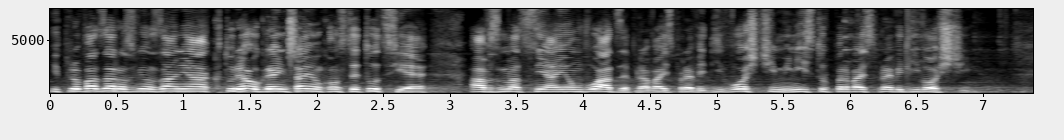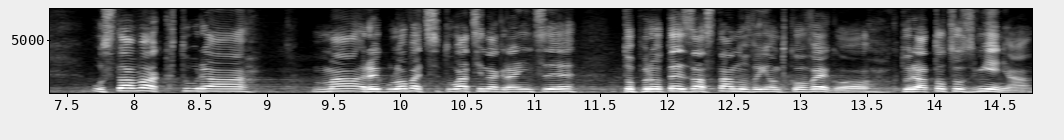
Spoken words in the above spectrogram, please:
i wprowadza rozwiązania, które ograniczają konstytucję, a wzmacniają władzę Prawa i Sprawiedliwości, ministrów Prawa i Sprawiedliwości. Ustawa, która ma regulować sytuację na granicy, to proteza stanu wyjątkowego, która to, co zmienia,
